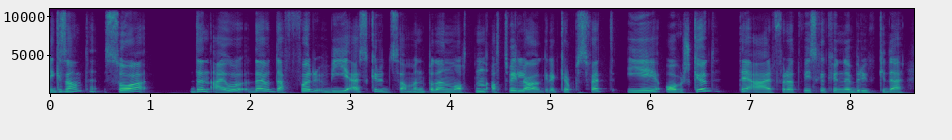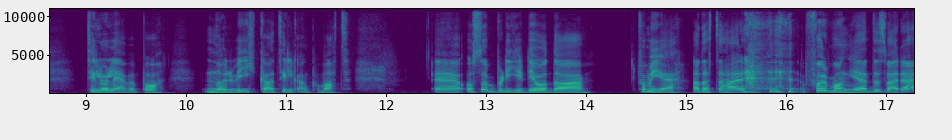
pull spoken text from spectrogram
ikke sant? Så den er jo, det er jo derfor vi er skrudd sammen på den måten at vi lagrer kroppsfett i overskudd. Det er for at vi skal kunne bruke det til å leve på når vi ikke har tilgang på mat. Eh, og så blir det jo da for mye av dette her for mange, dessverre.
